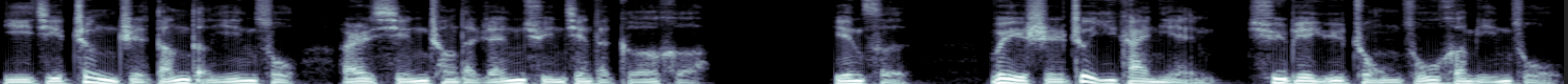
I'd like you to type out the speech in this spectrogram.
以及政治等等因素而形成的人群间的隔阂。因此，为使这一概念区别于种族和民族，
